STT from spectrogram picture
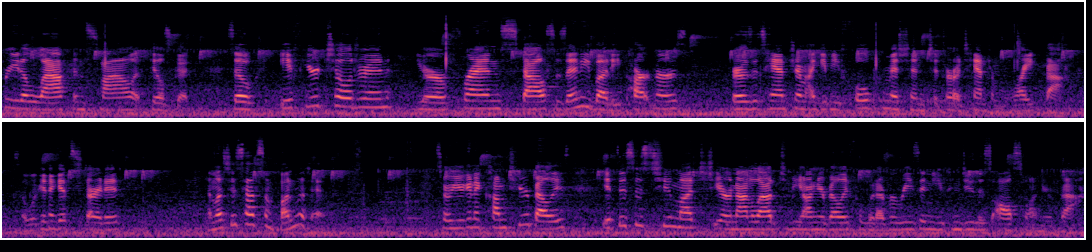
free to laugh and smile, it feels good. So if your children, your friends, spouses, anybody, partners, throws a tantrum, I give you full permission to throw a tantrum right back. So we're gonna get started and let's just have some fun with it. So you're gonna come to your bellies. If this is too much, you're not allowed to be on your belly for whatever reason, you can do this also on your back.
